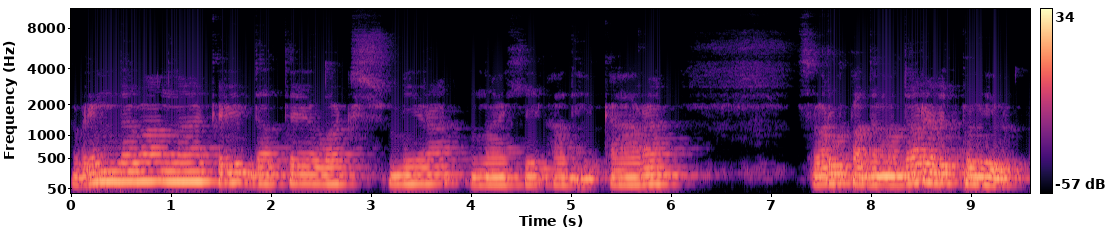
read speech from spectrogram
Вриндавана Крідате Лакшміра Нахі Адгікара. Сварупа Дамодара відповів.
